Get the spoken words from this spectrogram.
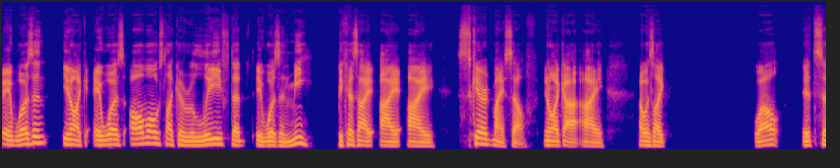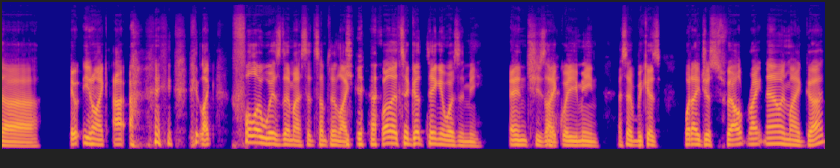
it wasn't you know like it was almost like a relief that it wasn't me because i i i scared myself. You know like i i, I was like well, it's uh it, you know like I, like full of wisdom I said something like, yeah. "Well, it's a good thing it wasn't me." And she's like, yeah. "What do you mean?" I said because what I just felt right now in my gut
